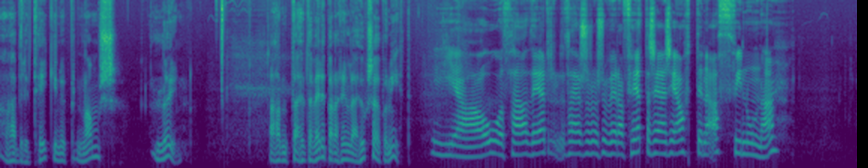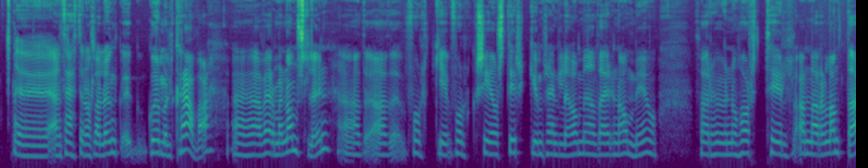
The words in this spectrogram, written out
að það verið tekin upp námslaun? Að þetta verið bara reynlega hugsað upp og nýtt? Já og það er það er svo sem verið að feta sig að þessi áttina að því núna. Uh, en þetta er náttúrulega gömul krafa uh, að vera með námslaun að, að fólki, fólk sé á styrkjum hreinlega á meðan það er í námi og þar höfum við nú hort til annara landa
